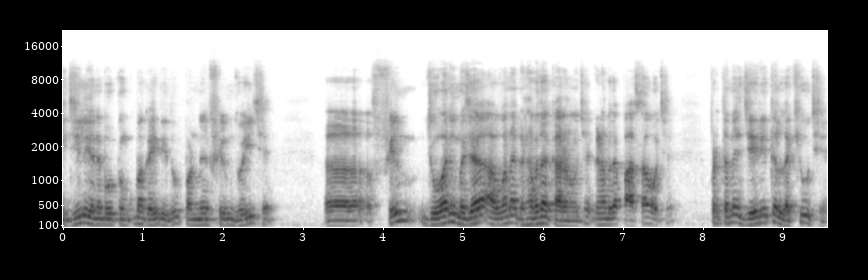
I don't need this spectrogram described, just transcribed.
ઇઝીલી અને બહુ ટૂંકમાં કહી દીધું, પણ મેં ફિલ્મ જોઈ છે. ફિલ્મ જોવાની મજા આવવાના ઘણા બધા કારણો છે, ઘણા બધા પાસાઓ છે, પણ તમે જે રીતે લખ્યું છે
